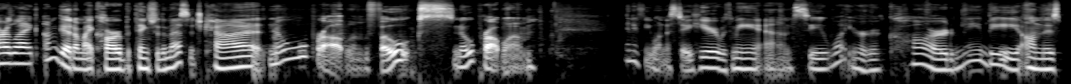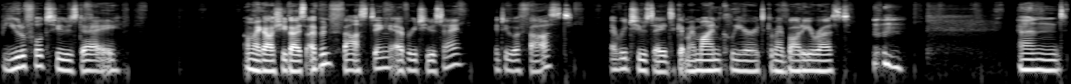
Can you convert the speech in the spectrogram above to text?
are like, I'm good on my card, but thanks for the message, Kat. No problem, folks. No problem. And if you want to stay here with me and see what your card may be on this beautiful Tuesday. Oh my gosh, you guys, I've been fasting every Tuesday. I do a fast every Tuesday to get my mind clear, to get my body a rest. and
